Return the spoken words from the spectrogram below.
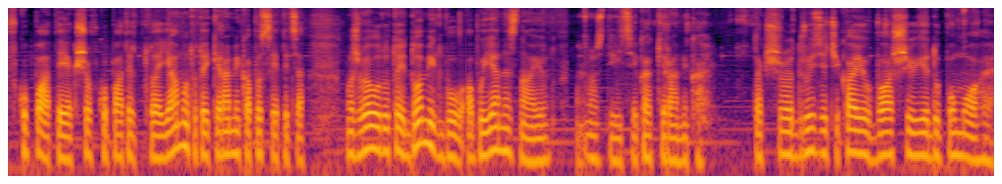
вкопати, якщо вкопати тут яму, то та кераміка посипеться. Можливо, тут й домік був, або я не знаю. Ось дивіться, яка кераміка. Так що, друзі, чекаю вашої допомоги.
